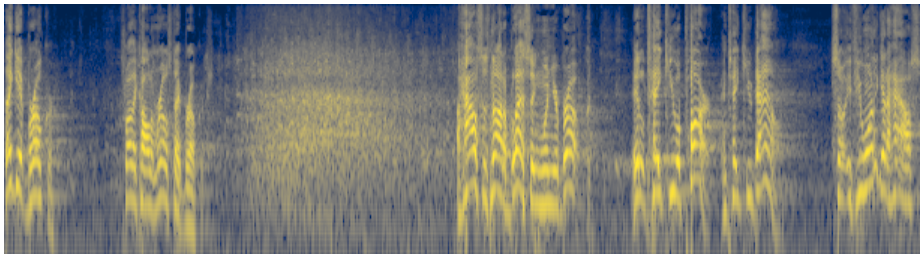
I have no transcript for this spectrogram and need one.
They get broker. That's why they call them real estate brokers. a house is not a blessing when you're broke. It'll take you apart and take you down. So if you want to get a house,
